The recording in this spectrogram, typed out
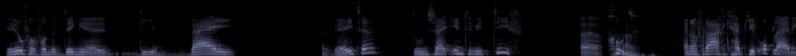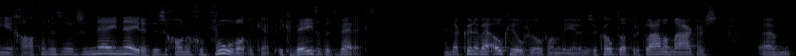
heel veel van de dingen die wij weten, doen zij intuïtief uh, goed. Oh. En dan vraag ik, heb je hier opleiding in gehad? En dan zeggen ze, nee, nee, dat is gewoon een gevoel wat ik heb. Ik weet dat het werkt. En daar kunnen wij ook heel veel van leren. Dus ik hoop dat reclamemakers um,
